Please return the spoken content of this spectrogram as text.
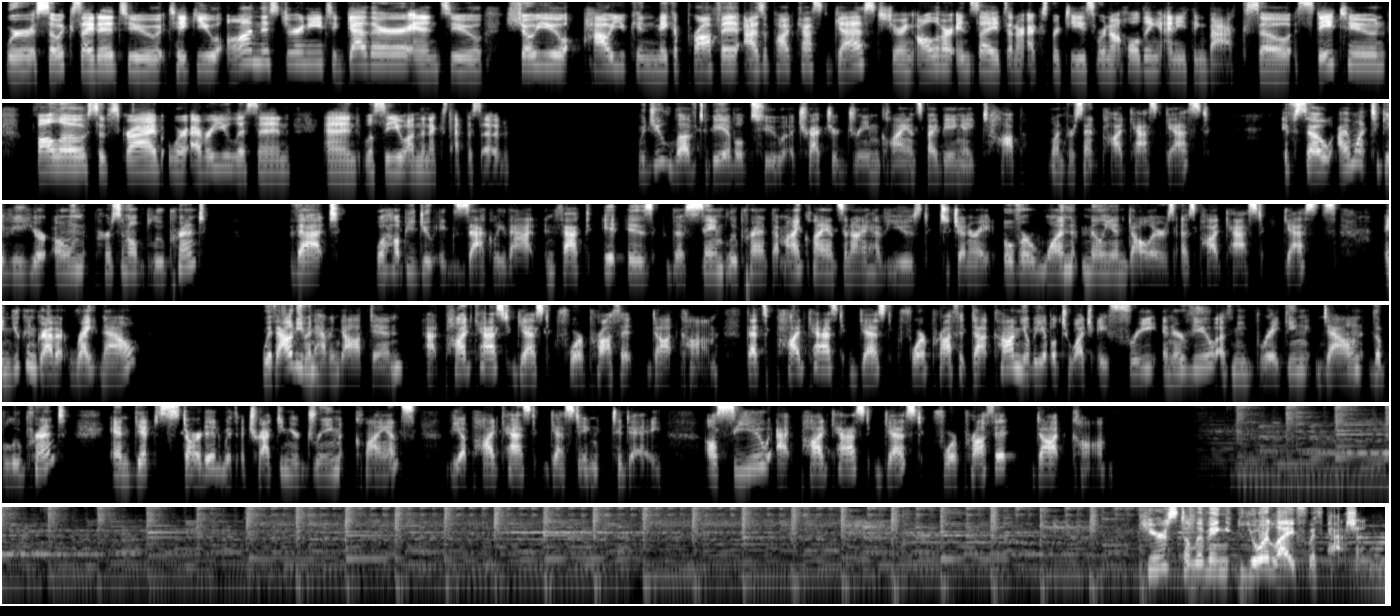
We're so excited to take you on this journey together and to show you how you can make a profit as a podcast guest, sharing all of our insights and our expertise. We're not holding anything back. So stay tuned follow, subscribe wherever you listen, and we'll see you on the next episode. Would you love to be able to attract your dream clients by being a top 1% podcast guest? If so, I want to give you your own personal blueprint that will help you do exactly that. In fact, it is the same blueprint that my clients and I have used to generate over $1 million as podcast guests. And you can grab it right now without even having to opt in at podcastguestforprofit.com. That's podcastguestforprofit.com. You'll be able to watch a free interview of me breaking down the blueprint and get started with attracting your dream clients via podcast guesting today. I'll see you at podcastguestforprofit.com. Here's to living your life with passion.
